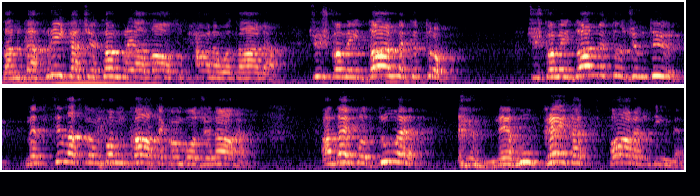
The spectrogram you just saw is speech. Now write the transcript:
Tha nga frika që kam prej Allahu subhanahu wa taala, qysh kam me i dal me këtë trup? Qysh kam me i dal me këto gjymtyrë, me të cilat kam bë mëkate, kam bë gjynahe? Andaj po duhet me hup krejtat farën time,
